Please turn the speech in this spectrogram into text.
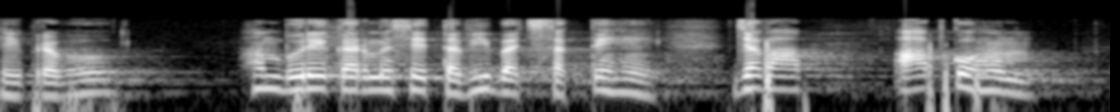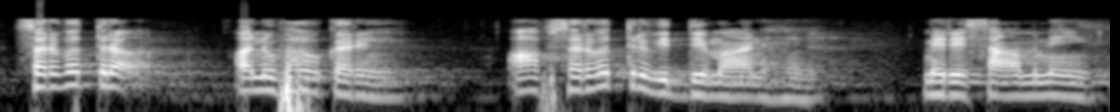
हे प्रभु, हम बुरे कर्म से तभी बच सकते हैं जब आप, आपको हम सर्वत्र अनुभव करें। आप सर्वत्र विद्यमान हैं। मेरे सामने,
